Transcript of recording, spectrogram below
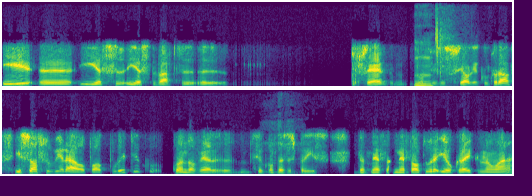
E, uh, e, esse, e esse, debate uh, prossegue, do ponto de uhum. vista social e cultural, e só subirá ao palco político quando houver uh, circunstâncias para isso. Portanto, nessa, nessa altura, eu creio que não há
